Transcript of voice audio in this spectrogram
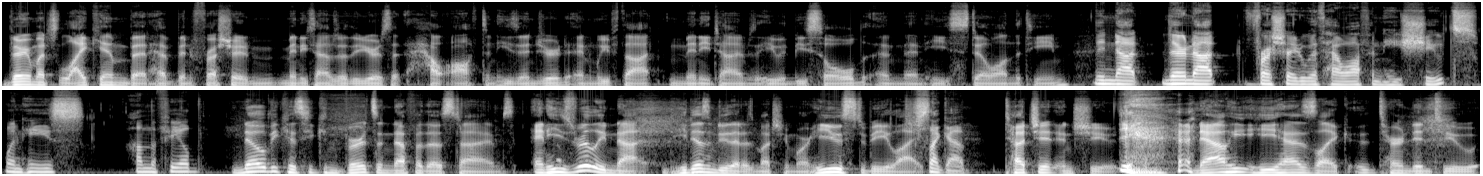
very much like him, but have been frustrated many times over the years at how often he's injured. And we've thought many times that he would be sold, and then he's still on the team. They're not they're not frustrated with how often he shoots when he's on the field. No, because he converts enough of those times, and he's really not. He doesn't do that as much anymore. He used to be like, It's like a touch it and shoot. now he he has like turned into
